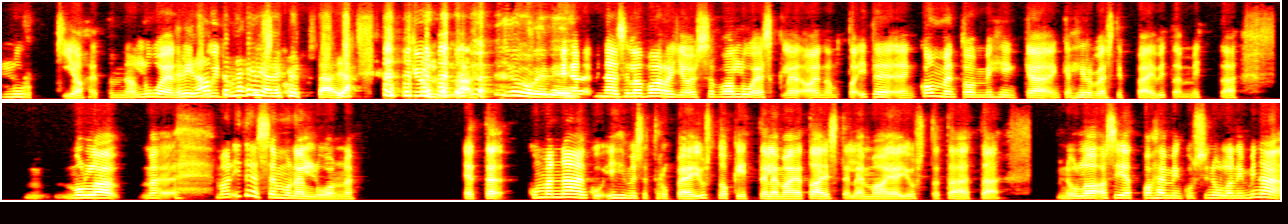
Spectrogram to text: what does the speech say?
lurkkija, että minä luen Eli olet tämmöinen hiljainen kyttäjä. Kyllä. Juuri niin. Minä, minä siellä varjoissa vaan lueskelen aina, mutta itse en kommentoi mihinkään, enkä hirveästi päivitä mitään. Mulla, mä, mä oon itse semmoinen luonne, että kun mä näen, kun ihmiset rupeaa just nokittelemaan ja taistelemaan ja just tätä, että minulla on asiat pahemmin kuin sinulla, niin minä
